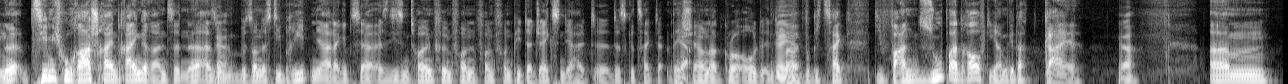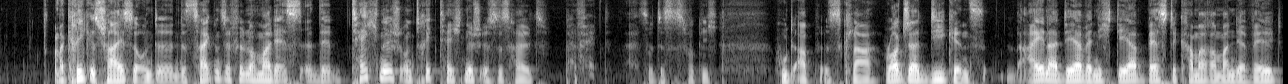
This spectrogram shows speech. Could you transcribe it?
ne, ziemlich hurraschreiend reingerannt sind. Ne? Also Ja. besonders die Briten, ja. Da gibt es ja also diesen tollen Film von, von, von Peter Jackson, der halt äh, das gezeigt hat, They Ja. Shall Not Grow Old, in dem Ja, er wirklich zeigt, die waren super drauf, die haben gedacht, geil. Ja. Ähm, aber Krieg ist scheiße und äh, das zeigt uns der Film nochmal, der ist äh, der, technisch und tricktechnisch ist es halt perfekt. Also das ist wirklich Hut ab, ist klar. Roger Deakins, einer der, wenn nicht der beste Kameramann der Welt,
